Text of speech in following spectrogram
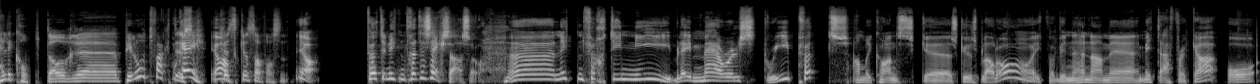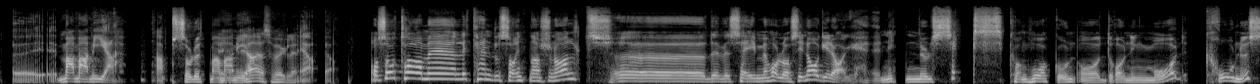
helikopterpilot, faktisk. Okay, ja. Chris Christoffersen. ja. Født i 1936, altså. Uh, 1949 ble Meryl Streep født. Amerikansk uh, skuespiller, da. Jeg forbinder henne med Midt Africa og uh, Mamma Mia. Absolutt Mamma Mia. Ja, selvfølgelig. Ja, ja. Og så tar vi litt hendelser internasjonalt. Eh, det vil si, vi holder oss i Norge i dag. 1906. Kong Haakon og dronning Maud krones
